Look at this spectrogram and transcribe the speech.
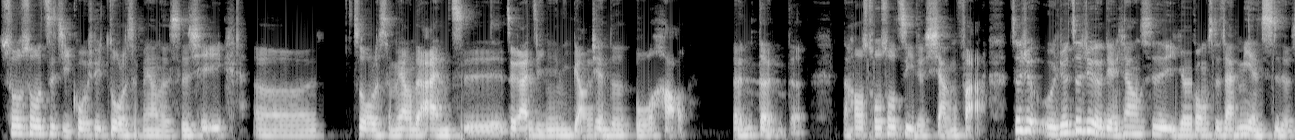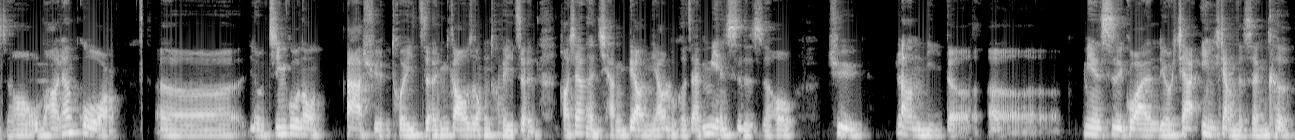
说说自己过去做了什么样的事情，呃，做了什么样的案子，这个案子里面你表现得多好，等等的，然后说说自己的想法，这就我觉得这就有点像是一个公司在面试的时候，我们好像过往呃有经过那种大学推甄、高中推甄，好像很强调你要如何在面试的时候去让你的呃面试官留下印象的深刻。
